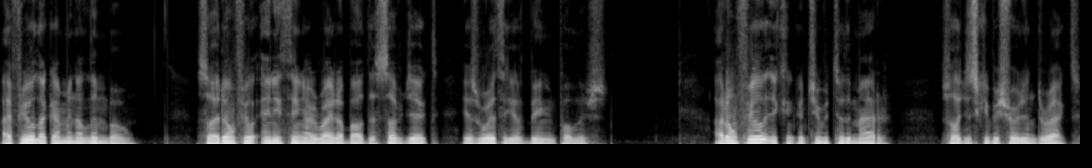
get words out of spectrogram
I feel like I'm in a limbo, so I don't feel anything I write about the subject is worthy of being published. I don't feel it can contribute to the matter, so I'll just keep it short and direct.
